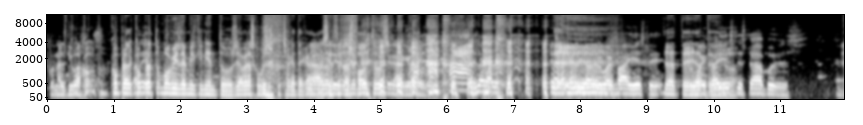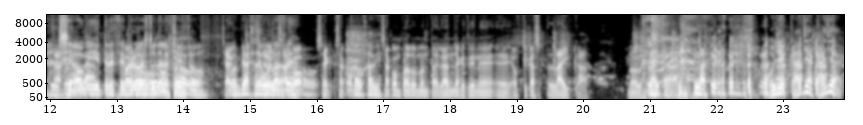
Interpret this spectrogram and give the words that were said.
con altibajos. Co compra, vale. compra, tu móvil de 1500, ya verás cómo se escucha que te cagas. No, no, si haces las fotos. es, la, es, la, calidad del wifi este. Ya te, el ya wifi te digo. este está, pues. La Xiaomi 13 Pro es tu bueno, teléfono. Buen viaje de vuelta. Se se ha comprado uno en Tailandia que tiene eh, ópticas Leica. No. Oye, calla, calla.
